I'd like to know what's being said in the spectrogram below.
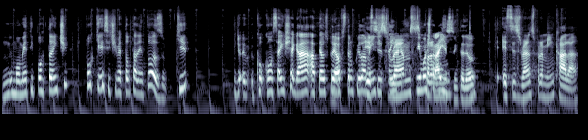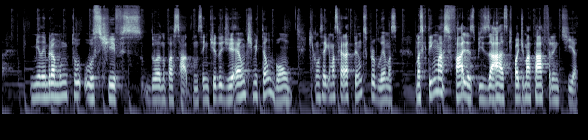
no momento importante, porque esse time é tão talentoso que consegue chegar até os playoffs tranquilamente esses sem, Rams, sem mostrar isso, mim, entendeu? Esses Rams, para mim, cara, me lembra muito os Chiefs do ano passado, no sentido de é um time tão bom que consegue mascarar tantos problemas, mas que tem umas falhas bizarras que pode matar a franquia,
